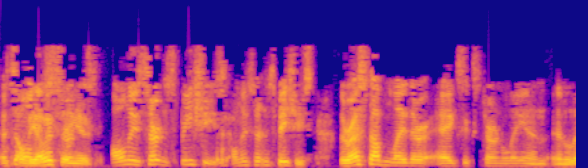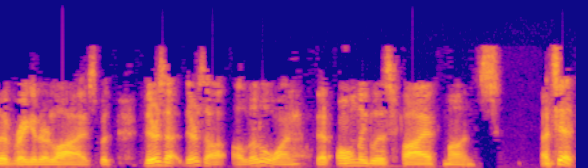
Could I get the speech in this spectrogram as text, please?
It's Well, the other certain, thing is- only certain species. Only certain species. The rest of them lay their eggs externally and, and live regular lives. But there's a there's a, a little one that only lives five months. That's it.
